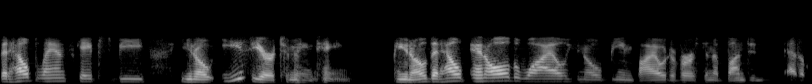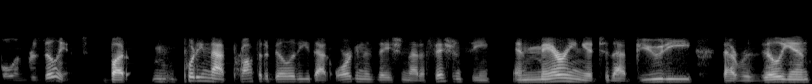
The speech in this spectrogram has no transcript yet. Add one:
that help landscapes be, you know, easier to maintain, you know, that help and all the while, you know, being biodiverse and abundant, and edible and resilient. But putting that profitability, that organization, that efficiency and marrying it to that beauty, that resilience,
